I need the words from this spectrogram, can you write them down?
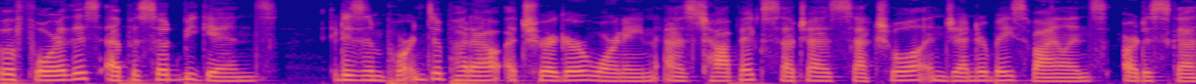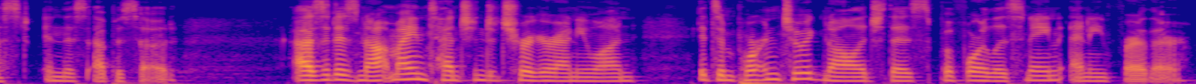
Before this episode begins, it is important to put out a trigger warning as topics such as sexual and gender based violence are discussed in this episode. As it is not my intention to trigger anyone, it's important to acknowledge this before listening any further.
